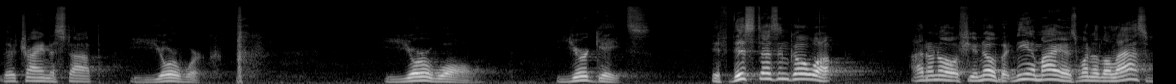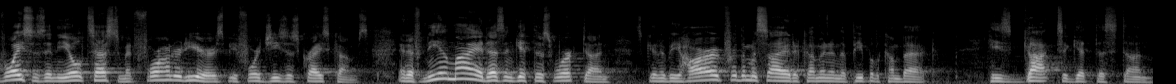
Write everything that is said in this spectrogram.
They're trying to stop your work, your wall, your gates. If this doesn't go up, I don't know if you know, but Nehemiah is one of the last voices in the Old Testament 400 years before Jesus Christ comes. And if Nehemiah doesn't get this work done, it's going to be hard for the Messiah to come in and the people to come back. He's got to get this done.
